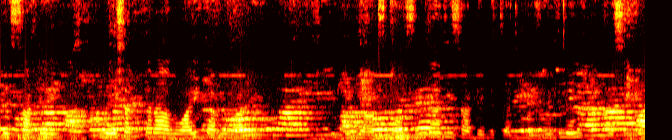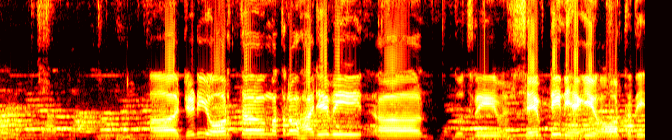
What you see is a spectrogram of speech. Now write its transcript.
ਤੇ ਸਾਡੇ ਹਮੇਸ਼ਾ ਦੀ ਤਰ੍ਹਾਂ ਅਗਵਾਈ ਕਰਨ ਵਾਲੇ ਗਿਆਨ ਕੌਰ ਸਿੰਘਾ ਜੀ ਸਾਡੇ ਵਿੱਚ ਅੱਜ ਮੌਜੂਦ ਨੇ ਅਸੀਂ ਉਹਨਾਂ ਨੂੰ ਵੀ ਯਾਦ ਕਰਾਂਗੇ ਜਿਹੜੀ ਔਰਤ, ਮਤਲਬ ਹਜੇ ਵੀ ਦੂਸਰੀ ਸੇਫਟੀ ਨਹੀਂ ਹੈਗੀ ਔਰਤ ਦੀ।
